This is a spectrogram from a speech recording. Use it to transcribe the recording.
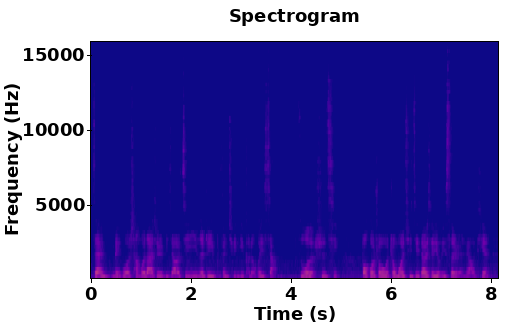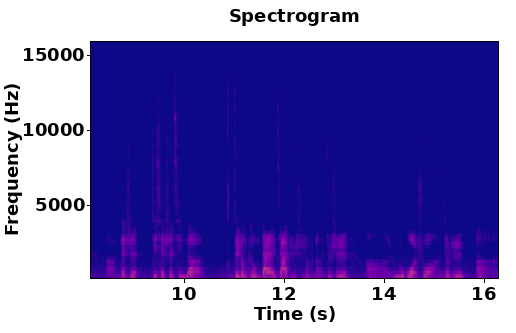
在美国上过大学比较精英的这一部分群体可能会想做的事情，包括说我周末去结交一些有意思的人聊天啊，但是这些事情的最终给我们带来的价值是什么呢？就是呃，如果说就是呃。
